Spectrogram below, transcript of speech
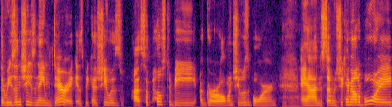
The reason she's named Derrick is because she was uh, supposed to be a girl when she was born. Mm-hmm. And so when she came out a boy,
